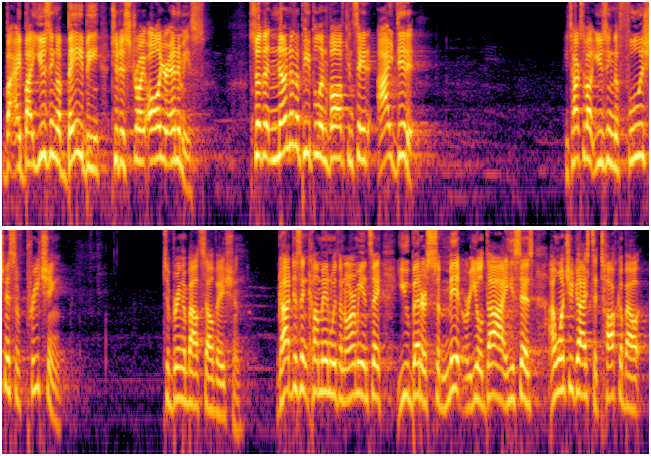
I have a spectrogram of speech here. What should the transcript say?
by, by using a baby to destroy all your enemies so that none of the people involved can say, I did it. He talks about using the foolishness of preaching to bring about salvation. God doesn't come in with an army and say, You better submit or you'll die. He says, I want you guys to talk about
